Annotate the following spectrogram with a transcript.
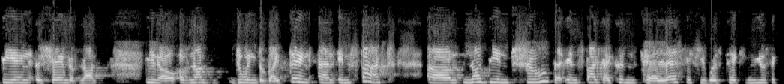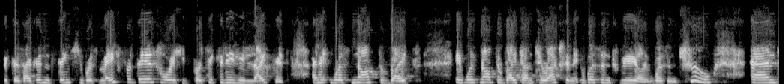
being ashamed of not you know of not doing the right thing and in fact um, not being true that in fact I couldn't care less if he was taking music because I didn't think he was made for this or he particularly liked it and it was not the right it was not the right interaction. It wasn't real. It wasn't true. And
